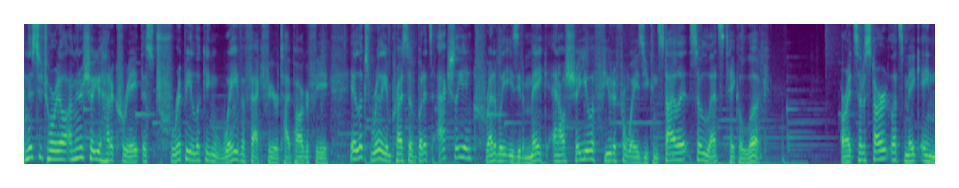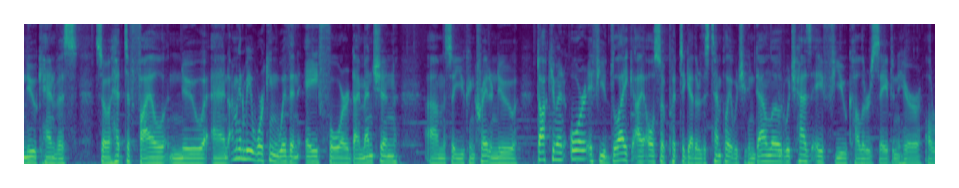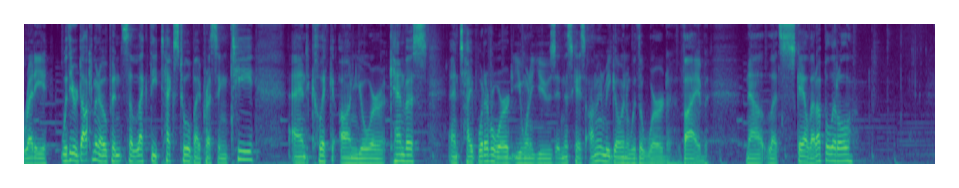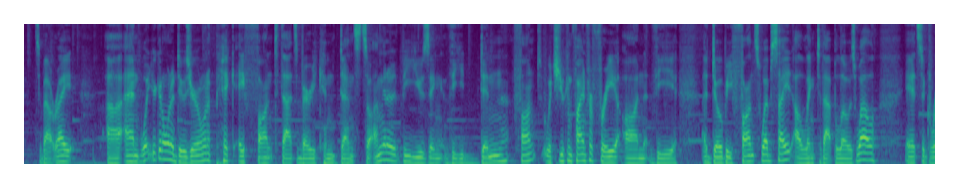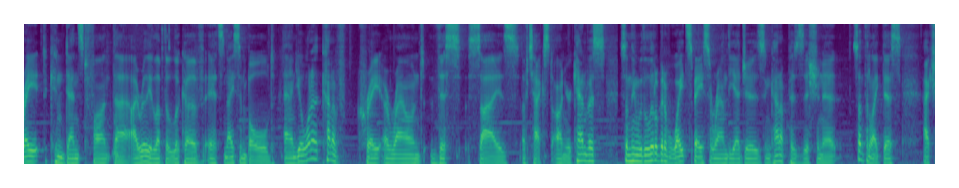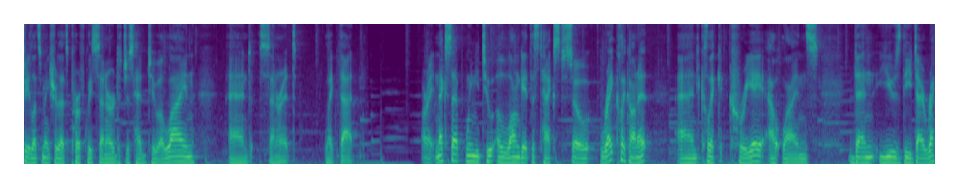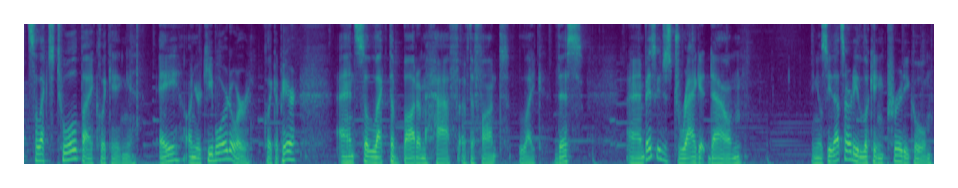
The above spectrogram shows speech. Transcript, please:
In this tutorial, I'm going to show you how to create this trippy looking wave effect for your typography. It looks really impressive, but it's actually incredibly easy to make, and I'll show you a few different ways you can style it, so let's take a look. Alright, so to start, let's make a new canvas. So head to File, New, and I'm going to be working with an A4 dimension. Um, so you can create a new document, or if you'd like, I also put together this template which you can download, which has a few colors saved in here already. With your document open, select the text tool by pressing T, and click on your canvas, and type whatever word you want to use. In this case, I'm going to be going with the word vibe. Now let's scale that up a little. It's about right. Uh, and what you're going to want to do is you're going to want to pick a font that's very condensed. So I'm going to be using the DIN font, which you can find for free on the Adobe Fonts website. I'll link to that below as well. It's a great condensed font that I really love the look of. It's nice and bold, and you'll want to kind of create around this size of text on your canvas, something with a little bit of white space around the edges and kind of position it something like this. Actually, let's make sure that's perfectly centered. Just head to align and center it like that. All right, next step, we need to elongate this text. So right click on it and click create outlines. Then use the direct select tool by clicking A on your keyboard or click up here and select the bottom half of the font like this. And basically just drag it down and you'll see that's already looking pretty cool.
